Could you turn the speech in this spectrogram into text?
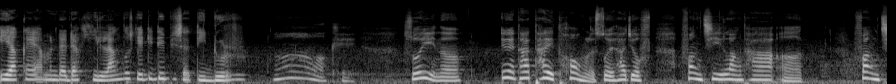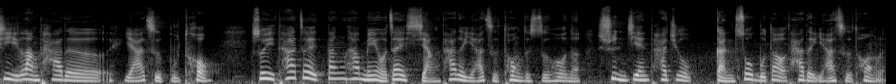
ya kayak mendadak hilang terus jadi dia bisa tidur ah oke okay. 所以呢，因为他太痛了，所以他就放弃让他呃， 放弃让他的牙齿不痛。所以他在当他没有在想他的牙齿痛的时候呢，瞬间他就感受不到他的牙齿痛了。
